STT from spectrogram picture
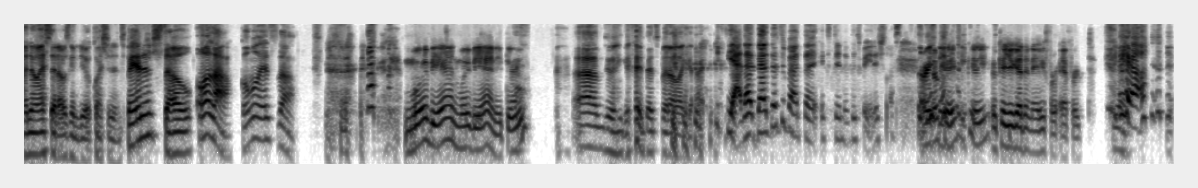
I know I said I was going to do a question in Spanish, so hola, ¿cómo está? muy bien, muy bien. ¿Y tú? I'm doing good. That's about all I got. Yeah, that, that that's about the extent of the Spanish lesson. Sorry, Okay, okay, okay. You get an A for effort. Yeah. Yeah.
